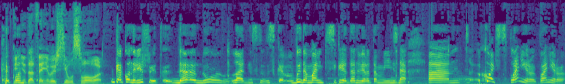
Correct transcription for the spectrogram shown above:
Как ты он... недооцениваешь силу слова. Как он решит. Да, ну, ладно, выдам маленький секрет, да, наверное, там, я не знаю. А, хочется, планирую, планирую.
